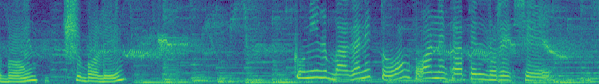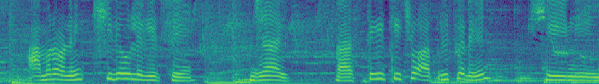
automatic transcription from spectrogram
এবং সে বলে, টুনির বাগানে তো অনেক আপেল ধরেছে। আমার অনেক খিদেও লেগেছে। যাই গাছ থেকে কিছু আপেল পেরে খেয়ে নিই।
